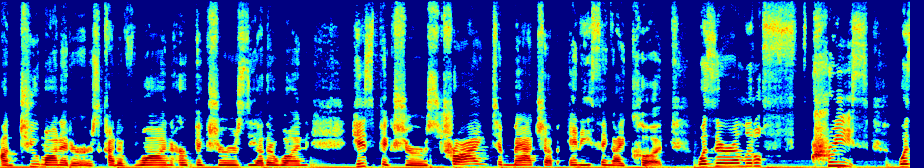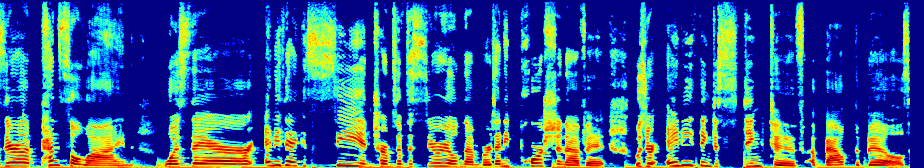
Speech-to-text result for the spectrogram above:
on two monitors, kind of one her pictures, the other one his pictures, trying to match up anything I could. Was there a little crease? Was there a pencil line? Was there anything I could see in terms of the serial numbers, any portion of it? Was there anything distinctive about the bills?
